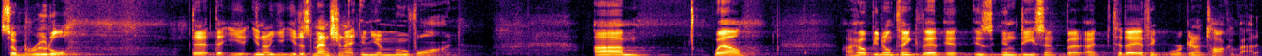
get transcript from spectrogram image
so brutal that, that you, you know, you, you just mention it and you move on. Um, well, I hope you don't think that it is indecent, but I, today I think we're going to talk about it.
